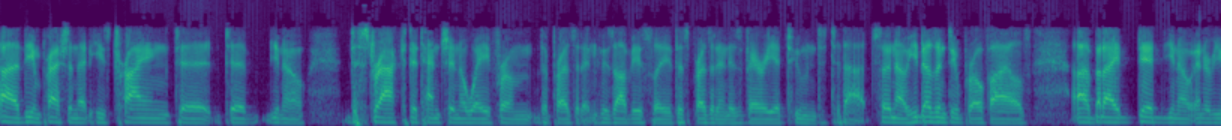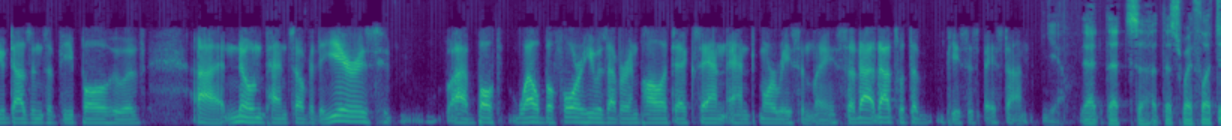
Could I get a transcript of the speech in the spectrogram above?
uh, the impression that he's trying to to you know distract attention away from the president, who's obviously this president is very attuned to that. So no, he doesn't do profiles, uh, but I did you know interview dozens of people who have uh, known Pence over the years, uh, both well before he was ever in politics and and more recently. So that that's what the piece is based on. Yeah, that that's uh, that's what I thought.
